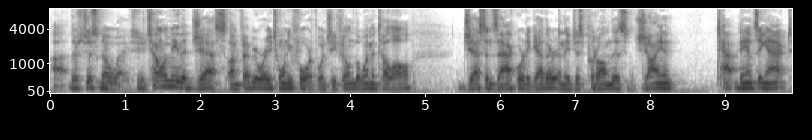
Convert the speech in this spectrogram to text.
Uh, there's just no way. So you're telling me that Jess on February 24th, when she filmed the Women Tell All, Jess and Zach were together and they just put on this giant tap dancing act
